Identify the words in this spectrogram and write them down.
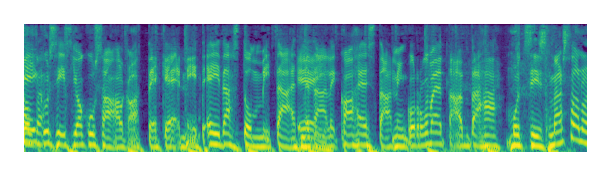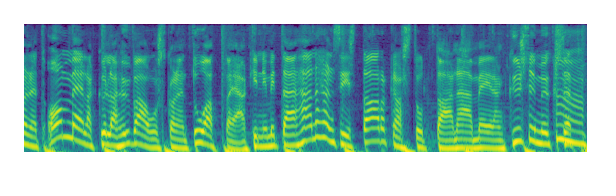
Ei kun siis joku saa alkaa tekemään niitä. Ei tästä tule mitään, että me Ei. täällä kahdestaan niin kuin ruvetaan tähän. Mutta siis mä sanoin, että on meillä kyllä hyväuskonen tuottajakin, nimittäin hänhän siis tarkastuttaa nämä meidän kysymykset. Mm.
